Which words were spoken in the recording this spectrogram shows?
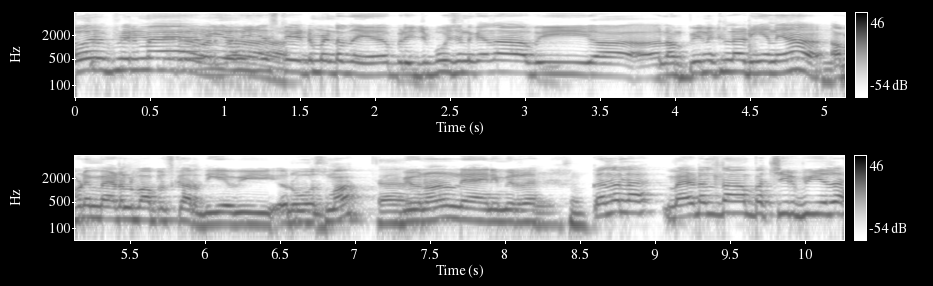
ਓਏ ਫਿਰ ਮੈਂ ਵੀ ਉਹੀ ਸਟੇਟਮੈਂਟ ਦੇ ਬ੍ਰਿਜਭੂਸ਼ਣ ਕਹਿੰਦਾ ਵੀ 올림픽ਨ ਖਿਡਾਰੀਆਂ ਨੇ ਆ ਆਪਣੇ ਮੈਡਲ ਵਾਪਸ ਕਰ ਦਈਏ ਵੀ ਰੋਸਮਾ ਵੀ ਉਹਨਾਂ ਨੂੰ ਨਿਆਂ ਨਹੀਂ ਮਿਲ ਰਿਹਾ। ਕਹਿੰਦਾ ਲੈ ਮੈਡਲ ਤਾਂ 25 ਰੁਪਏ ਦਾ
